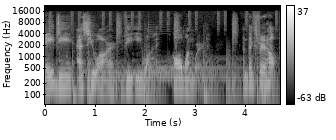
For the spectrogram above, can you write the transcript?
A D S U R V E Y. All one word. And thanks for your help.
